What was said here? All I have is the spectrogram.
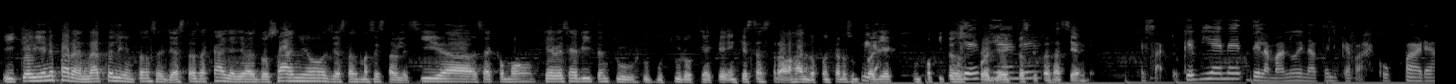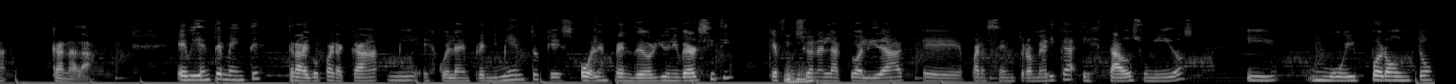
¿Y qué viene para Natalie entonces? Ya estás acá, ya llevas dos años, ya estás más establecida, o sea, ¿cómo, ¿qué ves ahorita en tu, futuro? ¿Qué, ¿En qué estás trabajando? Cuéntanos un, proyecto, un poquito de esos proyectos que estás haciendo. Exacto, ¿qué viene de la mano de Natalie Carrasco para Canadá? Evidentemente, traigo para acá mi escuela de emprendimiento, que es Hola Emprendedor University, que funciona en la actualidad eh, para Centroamérica, Estados Unidos y muy pronto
